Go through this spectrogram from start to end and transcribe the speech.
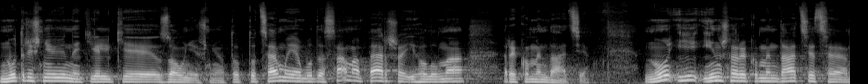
внутрішньою, не тільки зовнішньою. Тобто, це моя буде сама перша і головна рекомендація. Ну і інша рекомендація це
